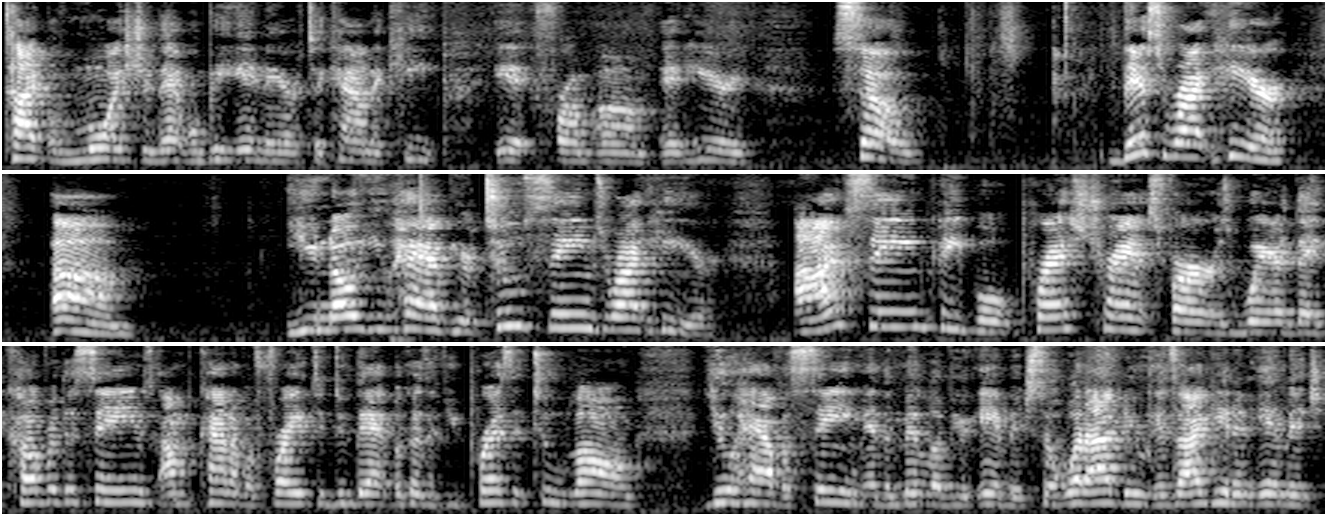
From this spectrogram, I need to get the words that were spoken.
type of moisture that will be in there to kind of keep it from um, adhering. So this right here um, you know you have your two seams right here. I've seen people press transfers where they cover the seams. I'm kind of afraid to do that because if you press it too long, you'll have a seam in the middle of your image. So what I do is I get an image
